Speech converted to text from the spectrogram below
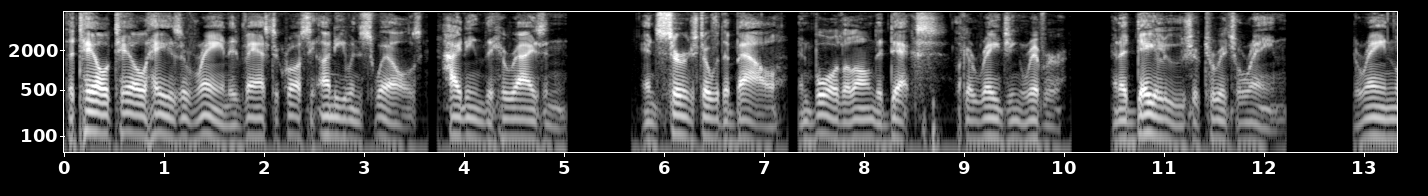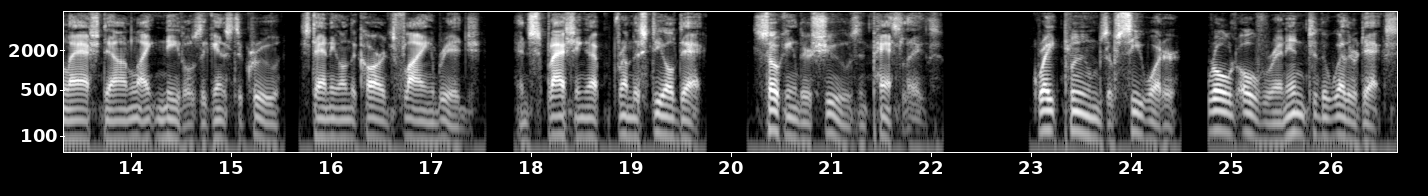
The telltale haze of rain advanced across the uneven swells, hiding the horizon, and surged over the bow and boiled along the decks like a raging river and a deluge of torrential rain. The rain lashed down like needles against the crew standing on the card's flying bridge, and splashing up from the steel deck, soaking their shoes and pants legs. Great plumes of sea water rolled over and into the weather decks,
